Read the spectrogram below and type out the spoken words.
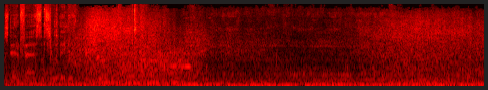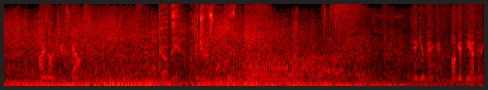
Stand fast. Let's see what they do. Eyes on two scouts. Copy. Let the transport clear. Take your pick. I'll get the other.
